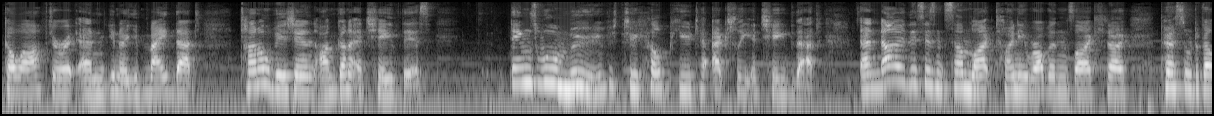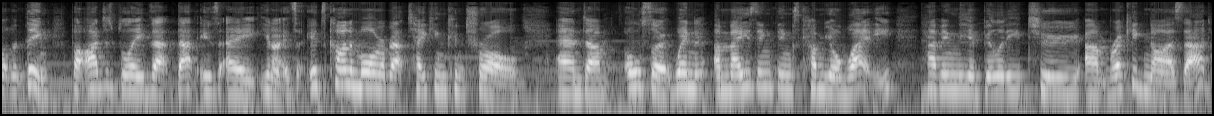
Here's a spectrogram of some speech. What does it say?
go after it, and you know, you've made that tunnel vision, I'm to achieve this things will move to help you to actually achieve that. And no, this isn't some like Tony Robbins, like, you know, personal development thing, but I just believe that that is a, you know, it's, it's kind of more about taking control. And um, also, when amazing things come your way, having the ability to um, recognize that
